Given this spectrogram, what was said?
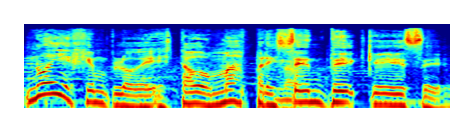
No hay ejemplo de Estado más presente que ese.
